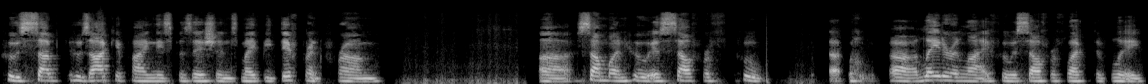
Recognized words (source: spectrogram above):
who's sub who's occupying these positions might be different from uh, someone who is self who uh, uh, later in life who is self reflectively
